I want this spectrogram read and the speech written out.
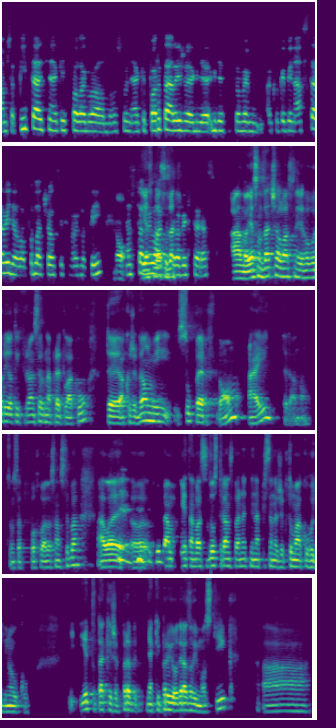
mám sa pýtať nejakých kolegov, alebo sú nejaké portály, že kde, kde si to viem ako keby nastaviť, alebo podľa čoho si si možno ty no, nastavila, ja ako zač- robíš teraz? Áno, ja som začal vlastne hovoriť o tých freelanceroch na pretlaku. To je akože veľmi super v tom, aj, teda no, som sa pochválil sám seba, ale uh, tam, je tam vlastne dosť transparentne napísané, že kto má akú hodinovku. Je to také, že prv, nejaký prvý odrazový mostík a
